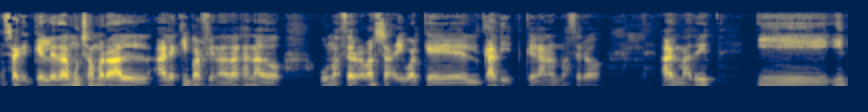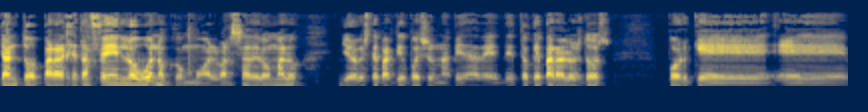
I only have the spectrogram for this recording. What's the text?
o sea que, le da mucha moral al equipo. Al final ha ganado 1-0 al Barça igual que el Cádiz que ganó 1-0 al Madrid. Y, tanto para el Getafe en lo bueno como al Barça de lo malo, yo creo que este partido puede ser una piedra de, toque para los dos, porque eh,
